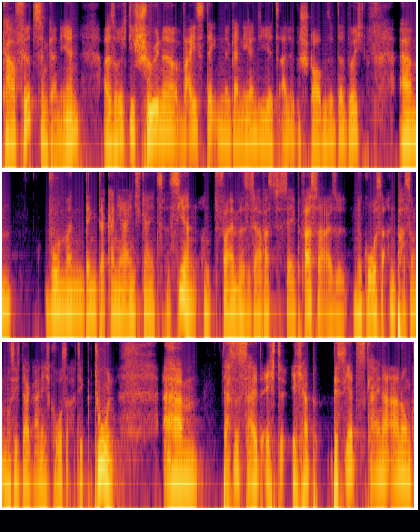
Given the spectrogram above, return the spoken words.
K14 Garnelen, also richtig schöne, weißdeckende Garnelen, die jetzt alle gestorben sind dadurch. Ähm, wo man denkt, da kann ja eigentlich gar nichts passieren. Und vor allem ist es ja fast dasselbe Wasser. Also eine große Anpassung muss ich da gar nicht großartig tun. Ähm, das ist halt echt, ich habe bis jetzt keine Ahnung,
